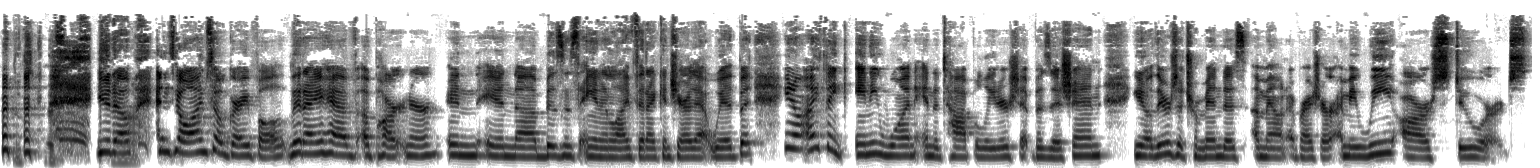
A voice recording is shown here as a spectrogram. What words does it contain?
you know, yeah. and so I'm so grateful that I have a partner in in uh, business and in life that I can share that with. But you know, I think anyone in a top leadership position, you know, there's a tremendous amount of pressure. I mean, we are stewards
